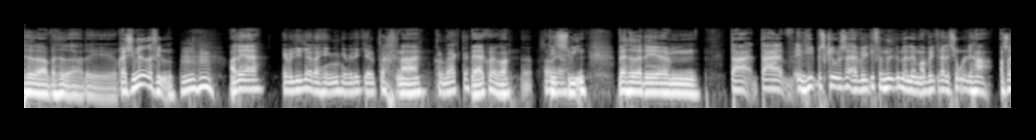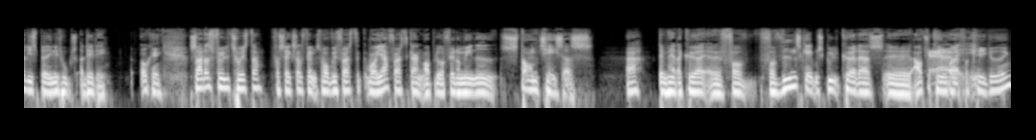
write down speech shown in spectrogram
hedder, hvad hedder det, resuméet af filmen. Mm-hmm. Og det er, Jeg vil lige lade dig hænge. Jeg vil ikke hjælpe dig. nej, Kan du mærke det? ja, det kunne jeg godt. Ja, Det er et svin. Hvad hedder det, øhm, der, der er en hel beskrivelse af, hvilke familiemedlemmer og hvilke relationer de har, og så er de spædet ind i et hus, og det er det. Okay. Så er der selvfølgelig Twister fra 96, hvor, vi første, hvor jeg første gang oplever fænomenet Storm Chasers. Ja. Dem her, der kører øh, for, for videnskabens skyld, kører deres øh, Ja, autocamper. eller for kigget, ikke?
